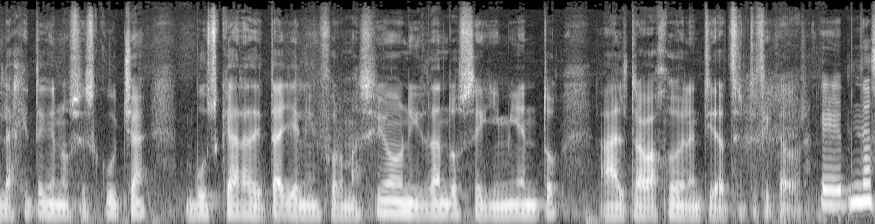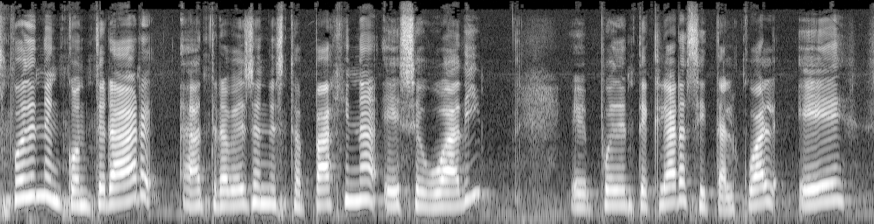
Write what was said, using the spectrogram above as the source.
la gente que nos escucha buscar a detalle la información y dando seguimiento? Seguimiento al trabajo de la entidad certificadora? Eh, nos pueden encontrar a través de nuestra página SWADI, eh, pueden teclar así tal cual, E-C-E-WADI.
